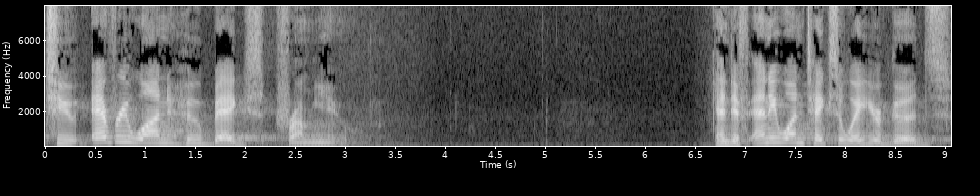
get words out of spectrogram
to everyone who begs from you. And if anyone takes away your goods,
